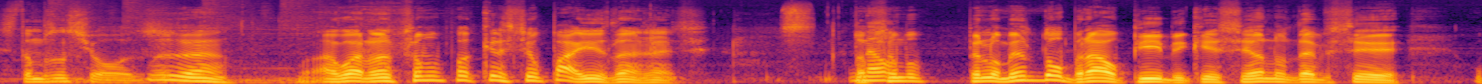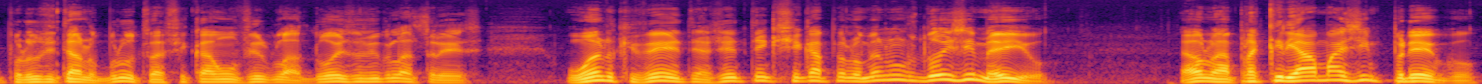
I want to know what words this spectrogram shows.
estamos ansiosos. Pois é. Agora, nós precisamos para crescer o país, né, gente? Nós não. precisamos pelo menos dobrar o PIB, que esse ano deve ser o produto interno bruto vai ficar 1,2, 1,3. O ano que vem a gente tem que chegar pelo menos uns 2,5. É, é? Para criar mais emprego,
